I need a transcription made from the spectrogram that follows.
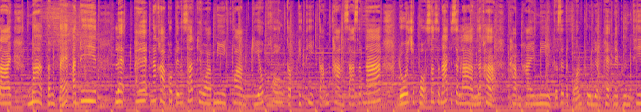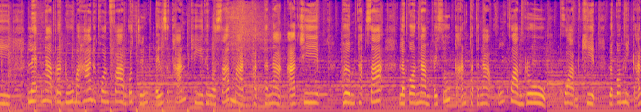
ใต้มาตั้งแต่อดีต และแพะนะคะก็เป็นสัตว์ที่ว่ามีความเกี่ยวข้องกับพิธีกรรมทางศาสนา โดยเฉพาะศาสนาอิสลามนะคะทำให้มีเกษตรกรผู้เลี้ยงแพะในพื้นที่ และนาประดูมหานครฟาร์มก็จึงเป็นสถานที่ที่ว่าสามารถพัฒนาอาชีพ เพิ่มทักษะ แล้วก็นำไปสู่การพัฒนาองค์ความรู้ ความคิด แล้วก็มีการ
